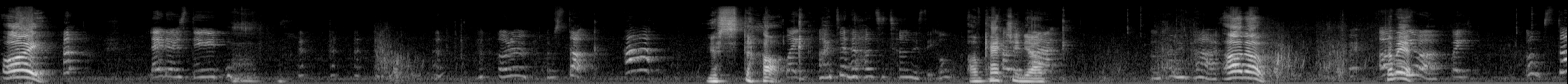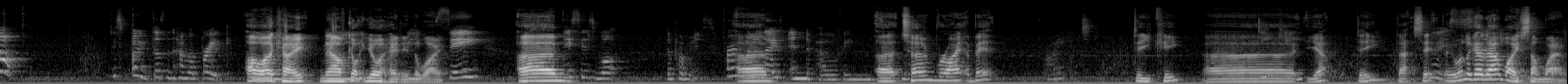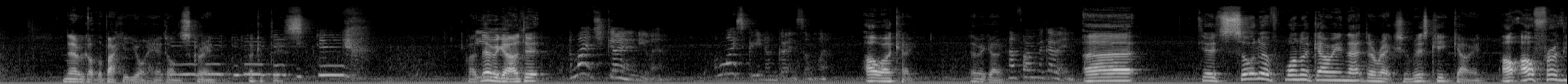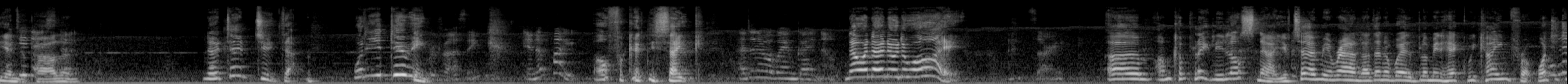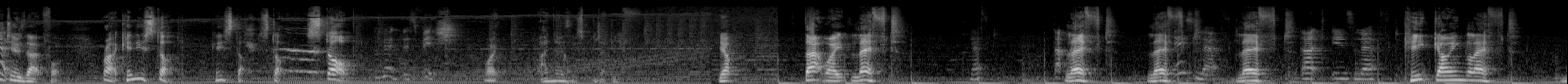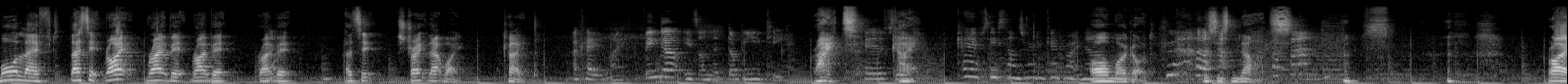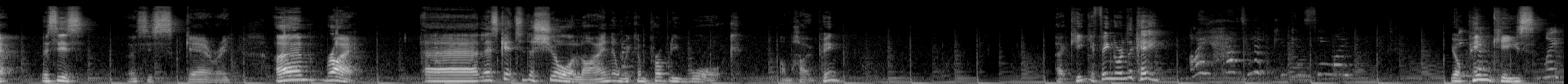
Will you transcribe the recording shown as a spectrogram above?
Oi! Later, dude. oh no, I'm stuck. Ah! You're stuck. Wait, I don't know how to turn this thing. Oh, I'm catching coming ya. back. I'm coming back. Oh no! Where- oh, come here. you are. Wait. Oh, stop. This boat doesn't have a brake. Oh, okay. Now I've got Mm. your head in the way. See, Um, this is what the problem is. One Um, of those ender pearl things. uh, turn right a bit. right. D key. Uh, D key? yeah, D. That's it. We want to go that way somewhere. Now we've got the back of your head on screen. Look at this. Right, there we go. I'll do it. Am I actually going anywhere? On my screen, I'm going somewhere. Oh, okay. There we go. How far am I going? Uh, you sort of want to go in that direction. Let's keep going. I'll, I'll throw the ender pearl and. No, don't do that. What are you doing? Reversing in a. Oh, for goodness sake! I don't know what way I'm going now. No, I know. Do I? Sorry. Um, I'm completely lost now. You've turned me around. I don't know where the blooming heck we came from. What did you do that for? Right, can you stop? Can you stop? Stop. Stop. Oh, look, there's fish. Right, I know this bloody. Yep. That way. Left. Left. That Left. Left. Left. Left. That is left. Keep going left. More left. That's it. Right. Right bit. Right bit. Right Yeah. bit. That's it. Straight that way. Okay. Okay, my finger is on the W key. Right. KFC. Okay. KFC sounds really good right now. Oh my god. This is nuts. right. This is this is scary. Um right. Uh let's get to the shoreline and we can probably walk. I'm hoping. Uh, keep your finger on the key. I have. Look, you can see my Your Finger. pinkies. my my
